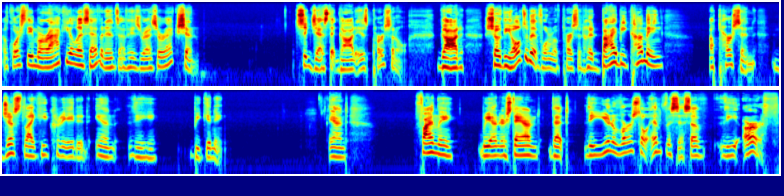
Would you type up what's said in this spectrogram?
of course, the miraculous evidence of his resurrection suggests that God is personal. God showed the ultimate form of personhood by becoming a person just like he created in the beginning. And finally, we understand that the universal emphasis of the earth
